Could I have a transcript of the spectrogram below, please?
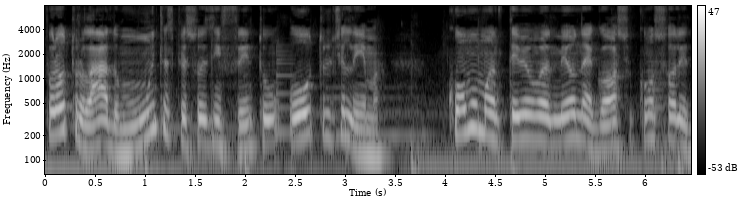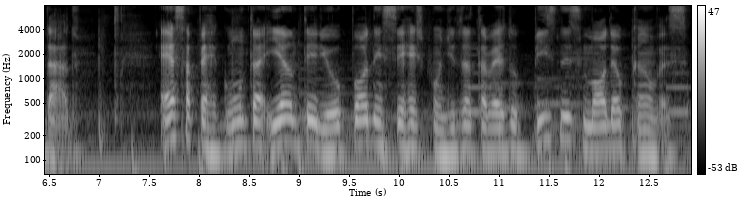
Por outro lado, muitas pessoas enfrentam outro dilema como manter meu, negócio consolidado? Essa pergunta e a anterior podem ser respondidas através do Business Model Canvas.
